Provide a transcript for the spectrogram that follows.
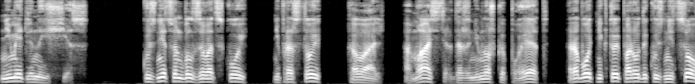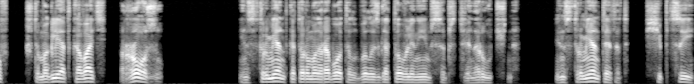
немедленно исчез. Кузнец он был заводской, непростой коваль, а мастер, даже немножко поэт, работник той породы кузнецов, что могли отковать розу. Инструмент, которым он работал, был изготовлен им собственноручно. Инструмент этот щипцы,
